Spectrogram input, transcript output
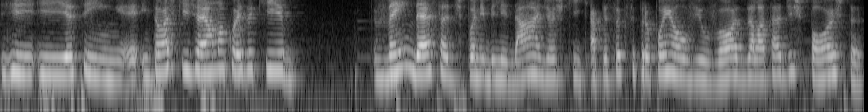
E, e assim, é, então acho que já é uma coisa que vem dessa disponibilidade. Acho que a pessoa que se propõe a ouvir o Vozes, ela tá disposta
